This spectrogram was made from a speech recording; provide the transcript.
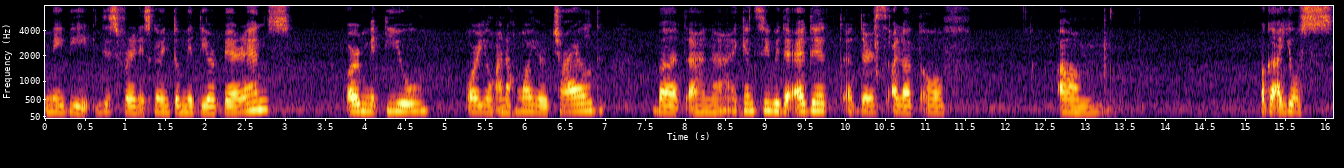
maybe this friend is going to meet your parents or meet you or yung anak mo, your child. But uh, I can see with the edit, uh, there's a lot of um, pag-aayos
